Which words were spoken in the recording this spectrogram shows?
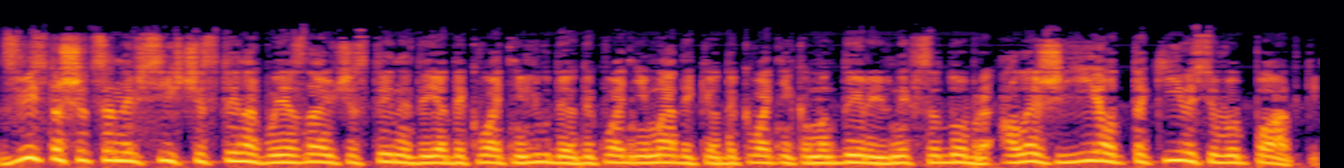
Звісно, що це не в всіх частинах, бо я знаю частини, де є адекватні люди, адекватні медики, адекватні командири, і в них все добре. Але ж є от такі ось випадки.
